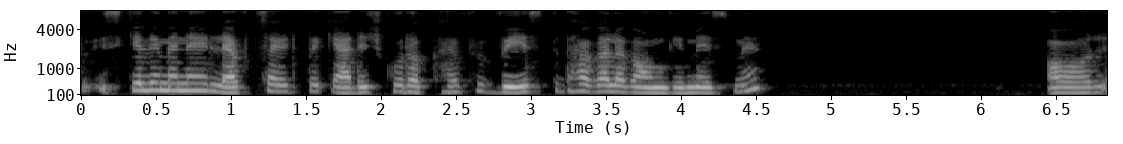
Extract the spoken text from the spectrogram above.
तो इसके लिए मैंने लेफ़्ट साइड पे कैरेज को रखा है, फिर वेस्ट धागा लगाऊँगी मैं इसमें। और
